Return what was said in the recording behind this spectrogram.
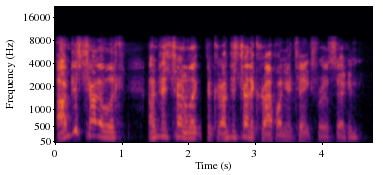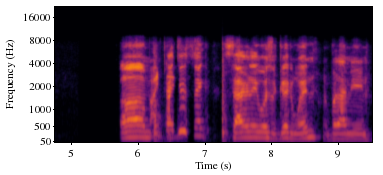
I'm just trying to look. I'm just trying to like. I'm just trying to crap on your takes for a second. Um, I, I do think Saturday was a good win, but I mean,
